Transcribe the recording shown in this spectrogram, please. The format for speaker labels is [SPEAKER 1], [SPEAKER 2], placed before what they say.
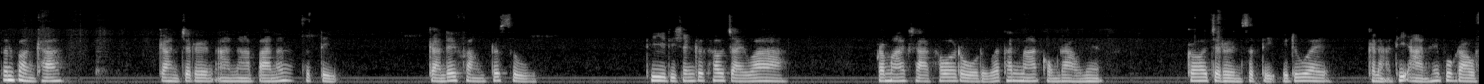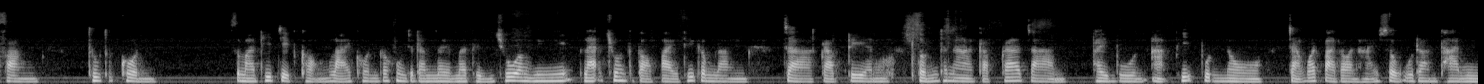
[SPEAKER 1] ท่านฟังคะ การเจริญอาณาปานสติ การได้ฟังพระสูตร ที่ดิฉันก็เข้าใจว่า พระมาร์คชาคาวโร หรือว่าท่านมาร์คของเราเนี่ย ก็เจริญสติไปด้วย ขณะที่อ่านให้พวกเราฟังทุกๆคน สมาธิจิตของหลายคนก็คงจะดำเนินมาถึงช่วงนี้ และช่วงต่อไปที่กำลังจะกลับเรียนสนทนากับพระอาจารย์ไพบูลอภิปุณโน จากวัดป่าดอนหายโศอุดรธานี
